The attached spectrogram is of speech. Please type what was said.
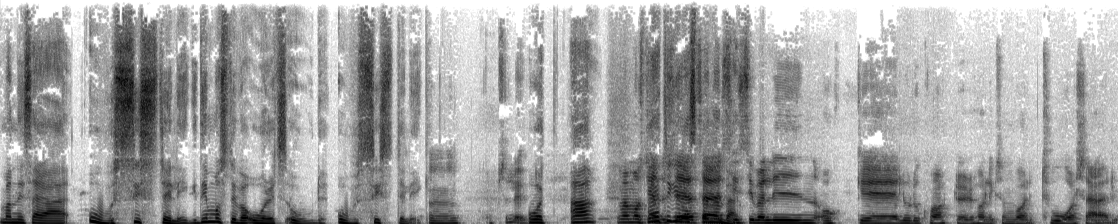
man är så här, osysterlig. Det måste vara årets ord, osysterlig. Mm. Absolut. Och, ja, Man måste jag ändå säga att. Cissi Wallin och eh, Lulu Carter har liksom varit två så här,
